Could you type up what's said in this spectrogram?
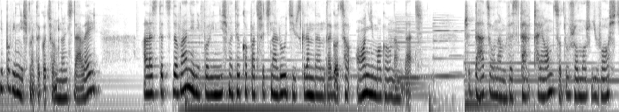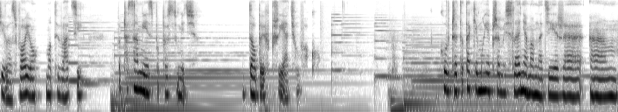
nie powinniśmy tego ciągnąć dalej, ale zdecydowanie nie powinniśmy tylko patrzeć na ludzi względem tego, co oni mogą nam dać. Czy dadzą nam wystarczająco dużo możliwości rozwoju, motywacji, bo czasami jest po prostu mieć dobrych przyjaciół wokół. Kurczę, to takie moje przemyślenia. Mam nadzieję, że um,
